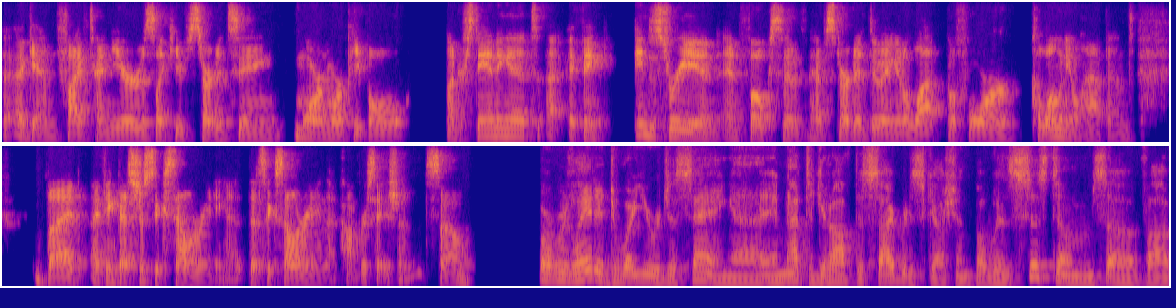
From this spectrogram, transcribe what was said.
again, five ten years. Like you've started seeing more and more people understanding it. I think industry and, and folks have, have started doing it a lot before colonial happened but i think that's just accelerating it that's accelerating that conversation so well related to what you were just saying uh, and not to get off the cyber discussion but with systems of uh,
